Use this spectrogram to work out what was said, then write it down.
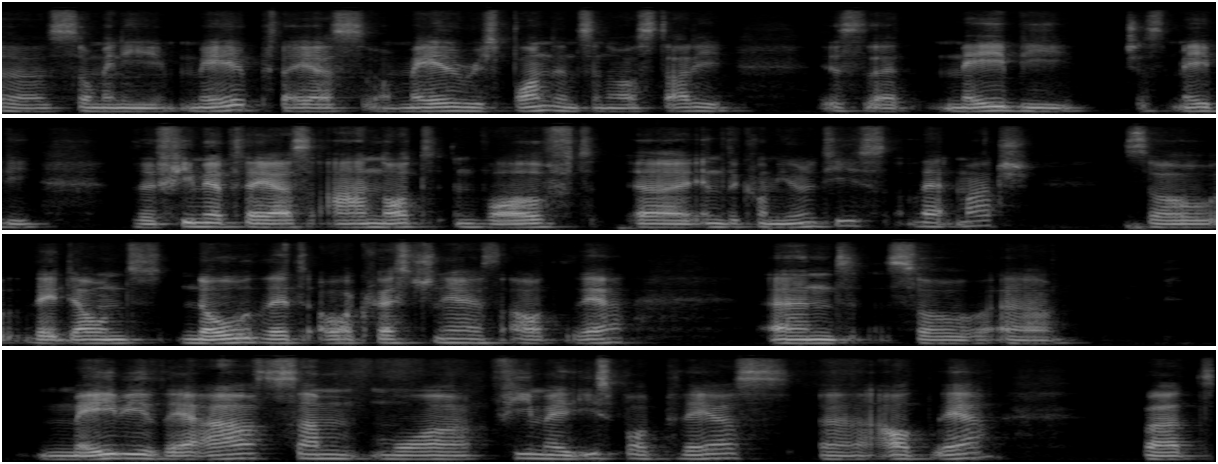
uh, so many male players or male respondents in our study is that maybe, just maybe, the female players are not involved uh, in the communities that much. So they don't know that our questionnaire is out there. And so uh, maybe there are some more female esport players uh, out there, but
